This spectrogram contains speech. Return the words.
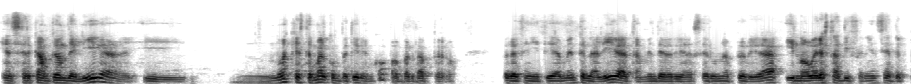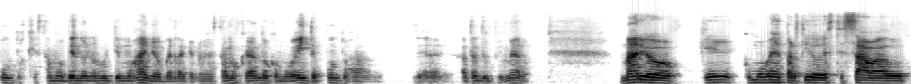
en ser campeón de liga y no es que esté mal competir en Copa, ¿verdad? Pero, pero definitivamente la liga también debería ser una prioridad y no ver estas diferencias de puntos que estamos viendo en los últimos años, ¿verdad? Que nos estamos quedando como 20 puntos atrás del primero. Mario, ¿qué, ¿cómo ves el partido de este sábado?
